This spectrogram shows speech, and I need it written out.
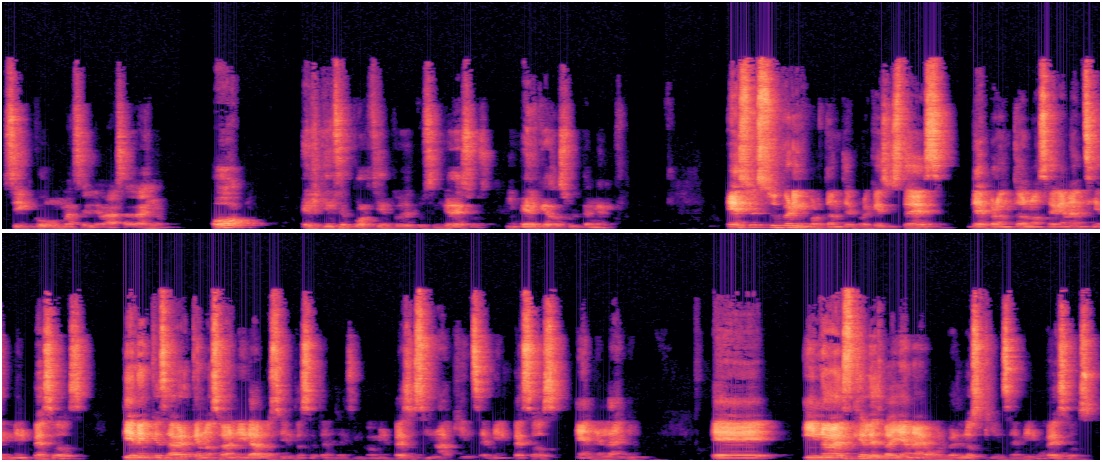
5 UMAS elevadas al año. O el 15% de tus ingresos, el que resulte menos. Eso es súper importante porque si ustedes de pronto no se ganan 100 mil pesos, tienen que saber que no se van a ir a los 175 mil pesos, sino a 15 mil pesos en el año. Eh, y no es que les vayan a devolver los 15 mil pesos,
